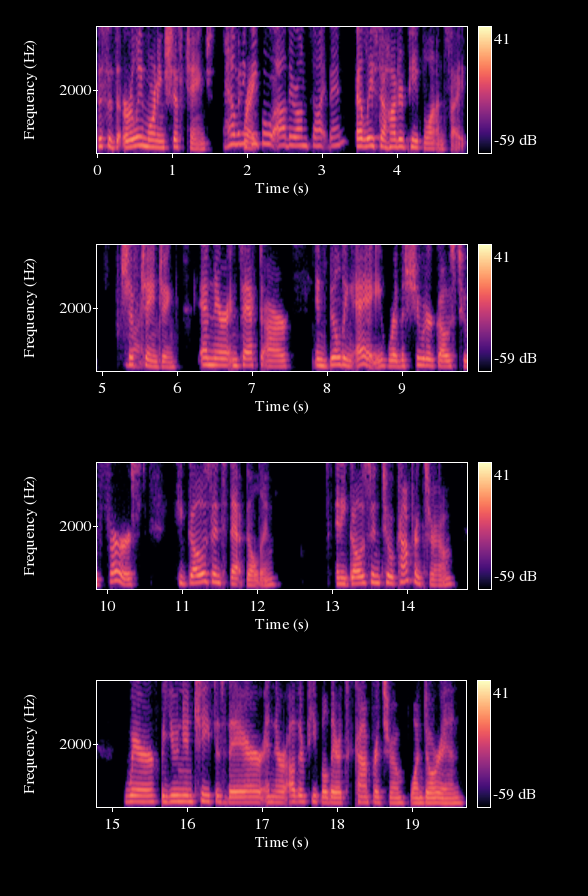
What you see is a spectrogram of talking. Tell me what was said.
this is the early morning shift change, How many Right. people are there on site then? at least 100 people on site, shift Right. changing. And there, in fact, are in building A, where the shooter goes to first, he goes into that building and he goes into a conference room where a union chief is there and there are other people there. It's a conference room, one door in,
